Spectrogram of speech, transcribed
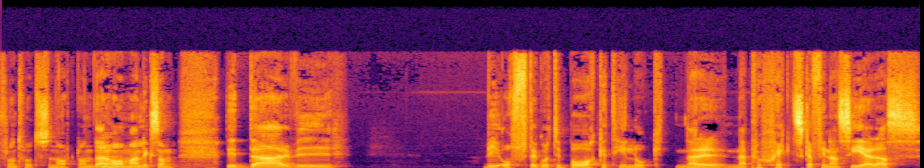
från 2018. Där mm. har man liksom, det är där vi, vi ofta går tillbaka till och när, när projekt ska finansieras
